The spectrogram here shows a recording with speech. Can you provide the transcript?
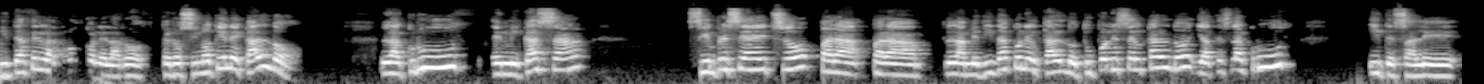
Y te hacen la cruz con el arroz. Pero si no tiene caldo. La cruz, en mi casa, siempre se ha hecho para, para la medida con el caldo. Tú pones el caldo y haces la cruz y te sale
